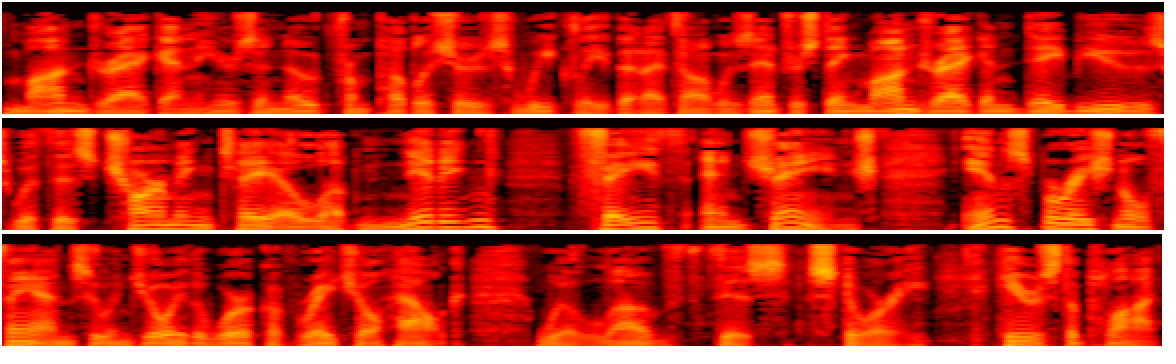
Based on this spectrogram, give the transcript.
Mondragon. Here's a note from Publishers Weekly that I thought was interesting. Mondragon debuts with this charming tale of knitting, faith, and change. Inspirational fans who enjoy the work of Rachel Hauck will love this story. Here's the plot.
